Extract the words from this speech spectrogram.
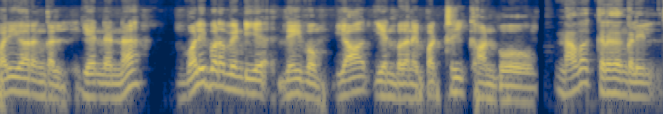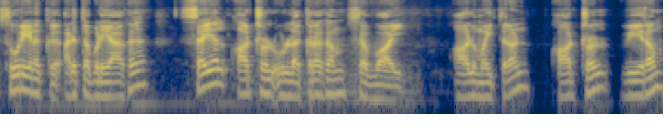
பரிகாரங்கள் என்னென்ன? வழிபட வேண்டிய தெய்வம் யார் என்பதனை பற்றி காண்போம். நவ கிரகங்களில் சூரியனுக்கு அடுத்தபடியாக செயல் ஆற்றல் உள்ள கிரகம் செவ்வாய். ஆளுமை திறன் ஆற்றல் வீரம்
